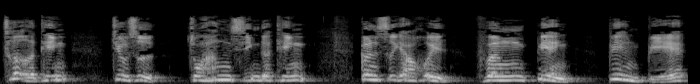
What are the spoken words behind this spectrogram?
侧耳听就是专心的听，更是要会分辨辨别。”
